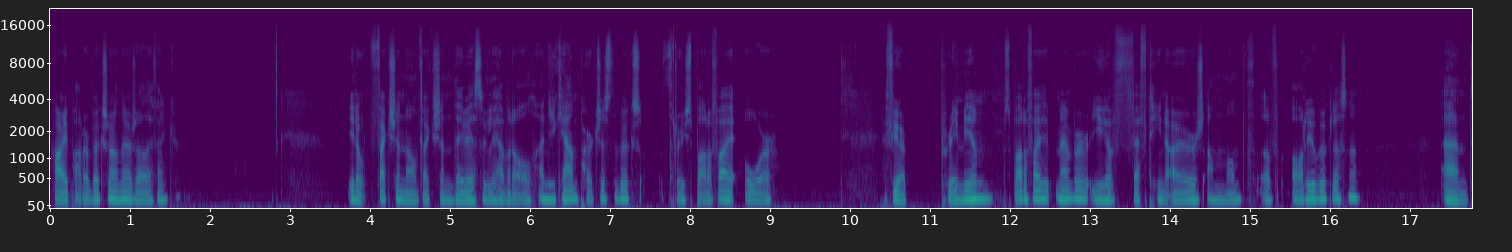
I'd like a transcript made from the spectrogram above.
Harry Potter books are on there as well. I think you know, fiction, non-fiction, they basically have it all, and you can purchase the books through Spotify, or if you're a premium Spotify member, you have 15 hours a month of audiobook listening. And,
